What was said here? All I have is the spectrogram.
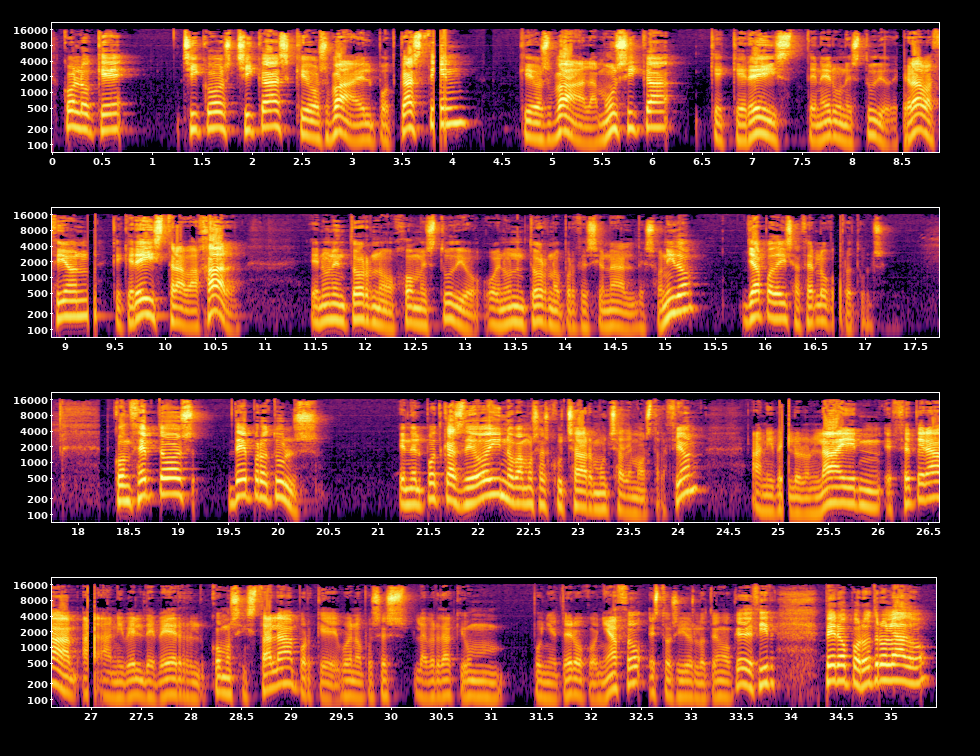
con lo que, chicos, chicas, que os va el podcasting, que os va la música, que queréis tener un estudio de grabación, que queréis trabajar en un entorno home studio o en un entorno profesional de sonido, ya podéis hacerlo con Pro Tools. Conceptos de Pro Tools. En el podcast de hoy no vamos a escuchar mucha demostración a nivel online, etcétera, a, nivel de ver cómo se instala, porque bueno, pues es la verdad que un puñetero coñazo, esto sí os lo tengo que decir, pero por otro lado,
